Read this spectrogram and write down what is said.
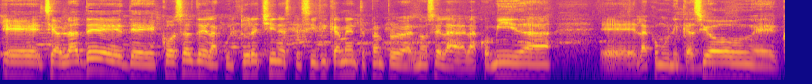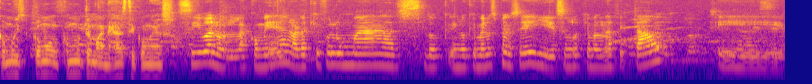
Eh, si hablas de, de, cosas de la cultura china específicamente, por ejemplo, no sé, la, la comida, eh, la comunicación, eh, ¿cómo, cómo, ¿cómo, te manejaste con eso? Sí, bueno, la comida la verdad que fue lo más, lo, en lo que menos pensé y eso es lo que más me ha afectado. Eh,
